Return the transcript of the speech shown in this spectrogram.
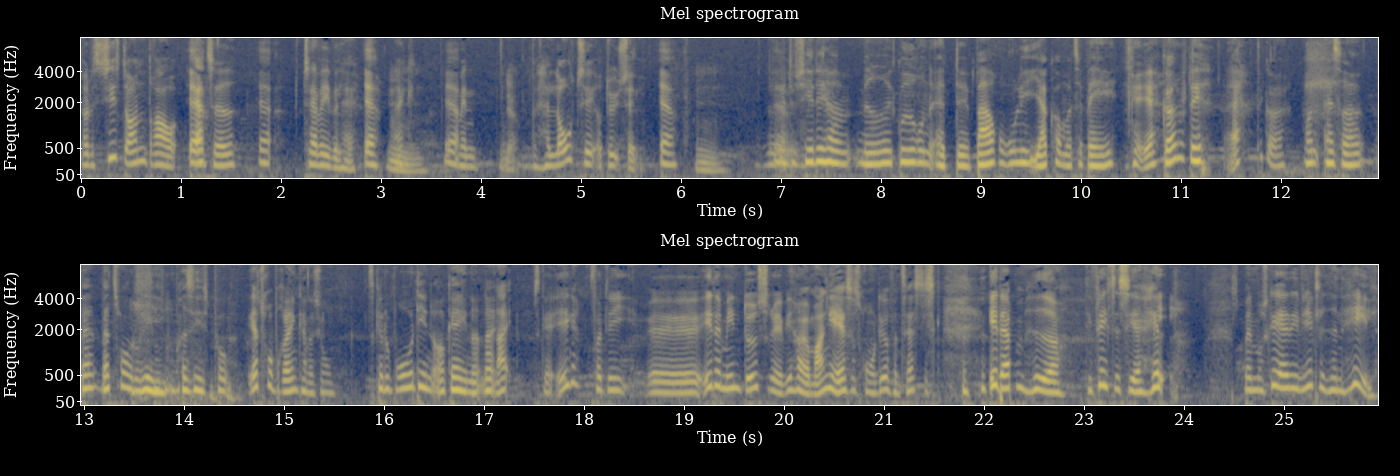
når det sidste åndedrag Ja. er taget, Ja. tag hvad I vil have. Ja. Ikke? Ja. Men Ja. have lov til at dø selv. Ja. Mm. Men du siger det her med, Gudrun, at øh, bare rolig, jeg kommer tilbage. Ja. Gør du det? Ja, det gør jeg. Hvor, altså, hvad, hvad tror du helt præcis på? Jeg tror på reinkarnation. Skal du bruge dine organer? Nej. Nej, skal jeg ikke, fordi øh, et af mine dødsriger, vi har jo mange asatroner, det er jo fantastisk. et af dem hedder, de fleste siger held, men måske er det i virkeligheden hel.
